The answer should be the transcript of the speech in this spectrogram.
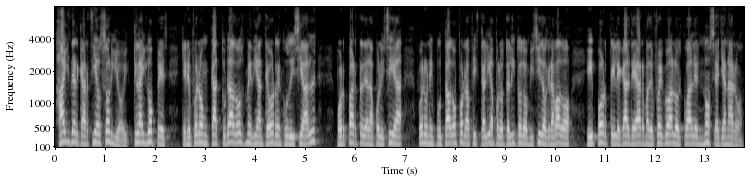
Haider García Osorio y Clay López, quienes fueron capturados mediante orden judicial por parte de la policía, fueron imputados por la Fiscalía por los delitos de homicidio agravado y porte ilegal de arma de fuego a los cuales no se allanaron.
